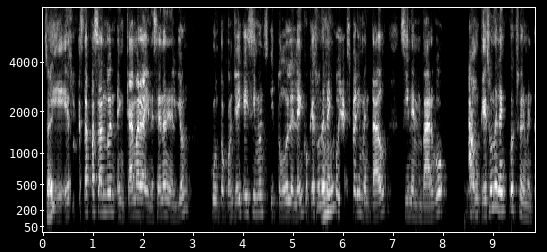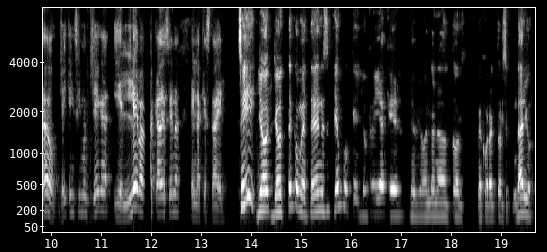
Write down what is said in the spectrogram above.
¿Sí? Eh, eso que está pasando en, en cámara y en escena en el guion junto con J.K. Simmons y todo el elenco, que es un elenco ya experimentado, sin embargo, aunque es un elenco experimentado, J.K. Simmons llega y eleva cada escena en la que está él. Sí, yo, yo te comenté en ese tiempo que yo creía que él debió haber ganado actor, mejor actor secundario,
